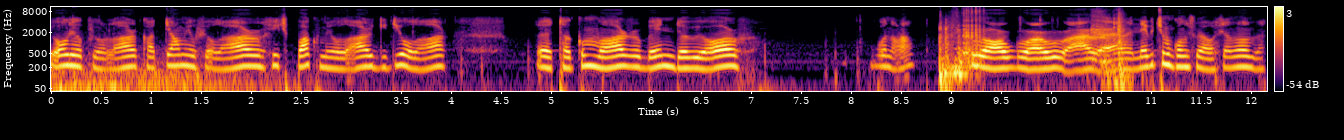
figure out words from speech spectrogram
Yol yapıyorlar. Katliam yapıyorlar. Hiç bakmıyorlar. Gidiyorlar. Ee, takım var. Beni dövüyor. Bu ne lan? Ne biçim konuşmaya başladım ben.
